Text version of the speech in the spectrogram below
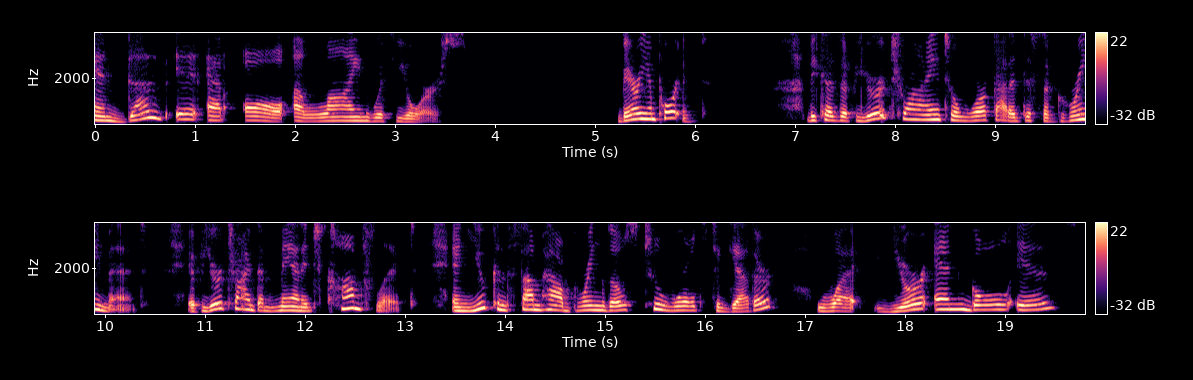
And does it at all align with yours? Very important. Because if you're trying to work out a disagreement if you're trying to manage conflict and you can somehow bring those two worlds together, what your end goal is,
